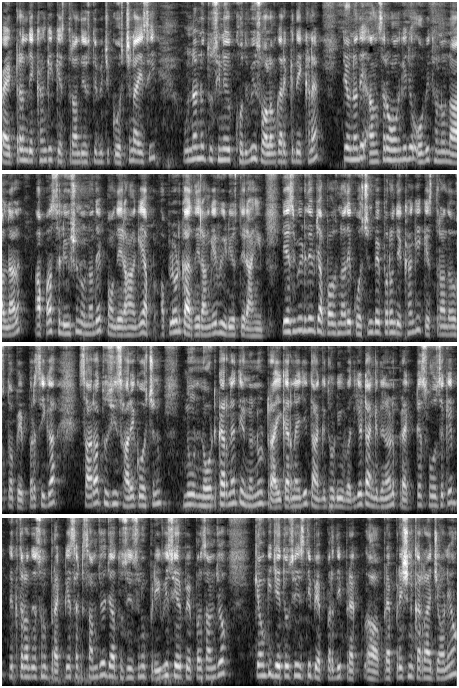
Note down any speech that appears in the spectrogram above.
ਪੈਟਰਨ ਦੇਖਾਂਗੇ ਕਿਸ ਤਰ੍ਹਾਂ ਦੇ ਉਸ ਦੇ ਵਿੱਚ ਕੁਐਸਚਨ ਆਏ ਸੀ। ਉਹਨਾਂ ਨੂੰ ਤੁਸੀਂ ਨੇ ਖੁਦ ਵੀ ਸੋਲਵ ਕਰਕੇ ਦੇਖਣਾ ਹੈ ਤੇ ਉਹਨਾਂ ਦੇ ਆਨਸਰ ਹੋਣਗੇ ਜੋ ਉਹ ਵੀ ਤੁਹਾਨੂੰ ਨਾਲ ਨਾਲ ਆਪਾਂ ਸੋਲੂਸ਼ਨ ਉਹਨਾਂ ਦੇ ਪਾਉਂਦੇ ਰਹਾਂਗੇ ਅਪਲੋਡ ਕਰਦੇ ਰਹਾਂਗੇ ਵੀਡੀਓਜ਼ ਤੇ ਰਾਹੀਂ। ਤੇ ਇਸ ਵੀਡੀਓ ਦੇ ਵਿੱਚ ਆਪਾਂ ਉਹਨਾਂ ਦੇ ਕੁਐਸਚਨ ਪੇਪਰ ਨੂੰ ਦੇਖਾਂਗੇ ਕਿਸ ਤਰ੍ਹਾਂ ਦਾ ਉਸ ਦਾ ਪੇਪਰ ਸੀਗਾ। ਸਾਰਾ ਤੁਸੀਂ ਸਾਰੇ ਕੁਐਸਚਨ ਨੂੰ ਨੋਟ ਕਰਨਾ ਤੇ ਉਹਨਾਂ ਨੂੰ ਟਰਾਈ ਕਰਨਾ ਜੀ ਤਾਂ ਕਿ ਤੁਹਾਡੀ ਵਧੀਆ ਢੰਗ ਦੇ ਨਾਲ ਪ੍ਰੈਕਟਿਸ ਹੋ ਸਕੇ। ਇੱਕ ਤਰ੍ਹਾਂ ਦੇ ਇਸ ਨੂੰ ਪ੍ਰੈਕਟਿਸ ਸੈੱਟ ਸਮਝੋ ਜਾਂ ਤੁਸੀਂ ਇਸ ਨੂੰ ਪ੍ਰੀਵੀਅਸ ਈਅਰ ਪੇਪਰ ਸਮਝੋ। ਕਿਉਂਕਿ ਜੇ ਤੁਸੀਂ ਇਸ ਦੀ ਪੇਪਰ ਦੀ ਪ੍ਰੈਪਰੇਸ਼ਨ ਕਰਨਾ ਚਾਹੁੰਦੇ ਹੋ,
